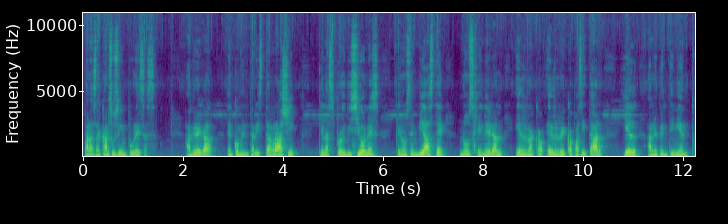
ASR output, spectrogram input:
para sacar sus impurezas. Agrega el comentarista Rashi que las prohibiciones que nos enviaste nos generan el, recapacitar y el arrepentimiento.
